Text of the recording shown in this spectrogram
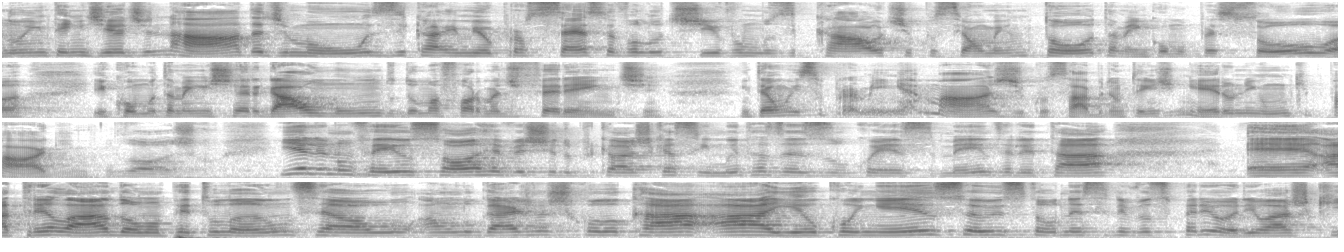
não entendia de nada de música, e meu processo evolutivo musical, tipo, se aumentou também como pessoa e como também enxergar o mundo de uma forma diferente. Então, isso pra mim é mágico, sabe? Não tem dinheiro nenhum que pague. Lógico. E ele não veio só revestido, porque eu acho que assim, muitas vezes o conhecimento ele tá é, atrelado a uma petulância, a um, a um lugar de te colocar, ah, eu conheço, eu estou nesse nível superior. E eu acho que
